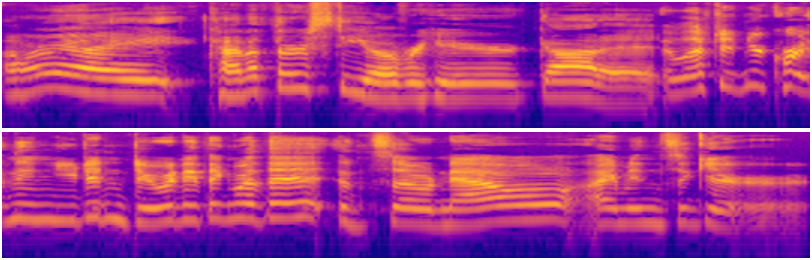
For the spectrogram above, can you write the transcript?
All right. Kind of thirsty over here. Got it. I left it in your court and then you didn't do anything with it. And so now I'm insecure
